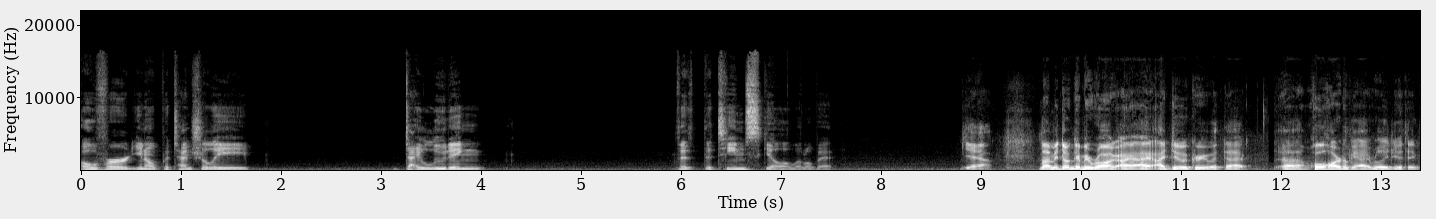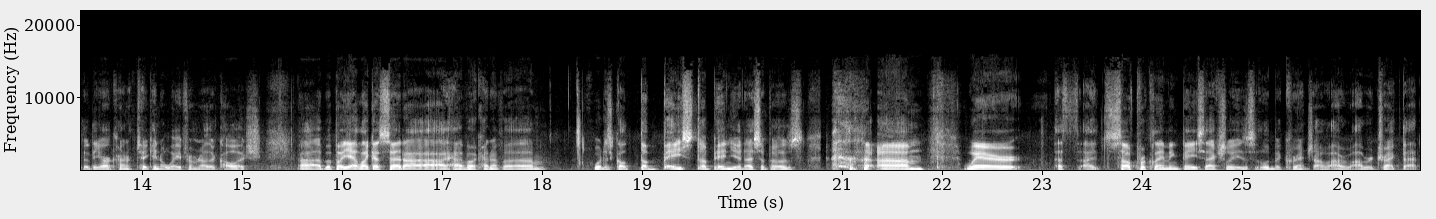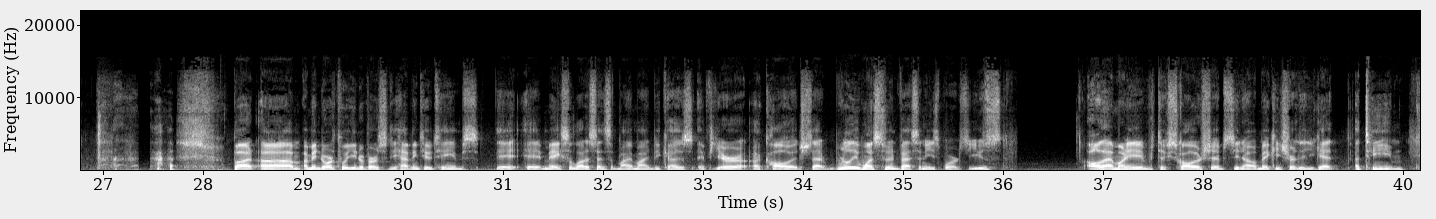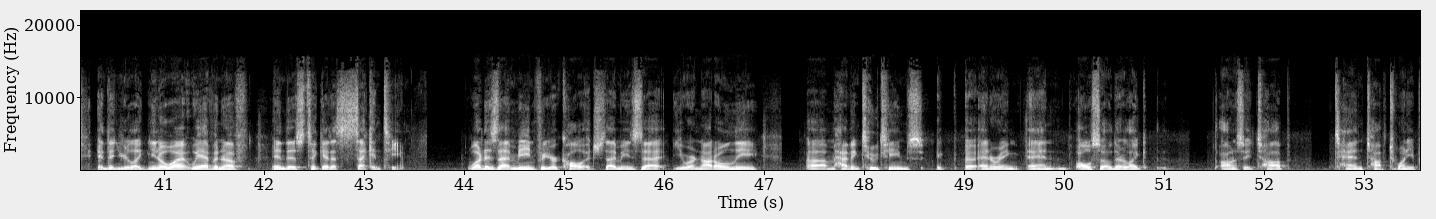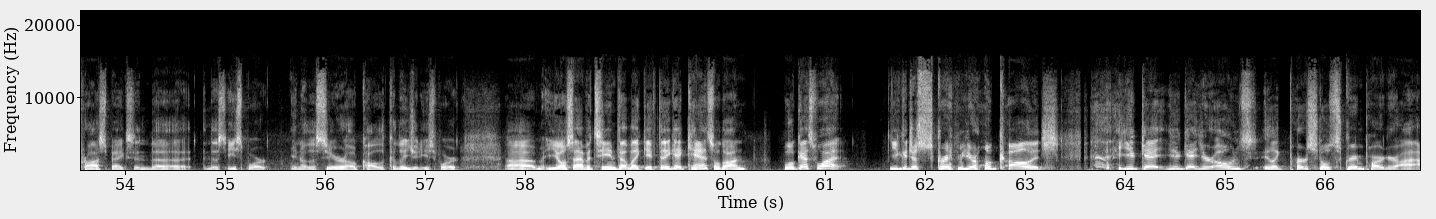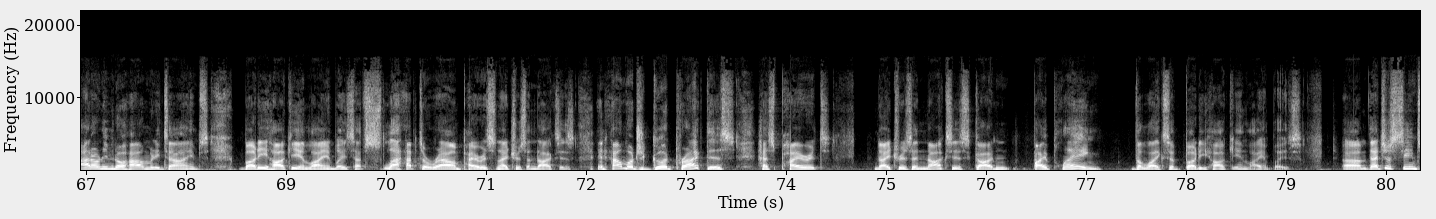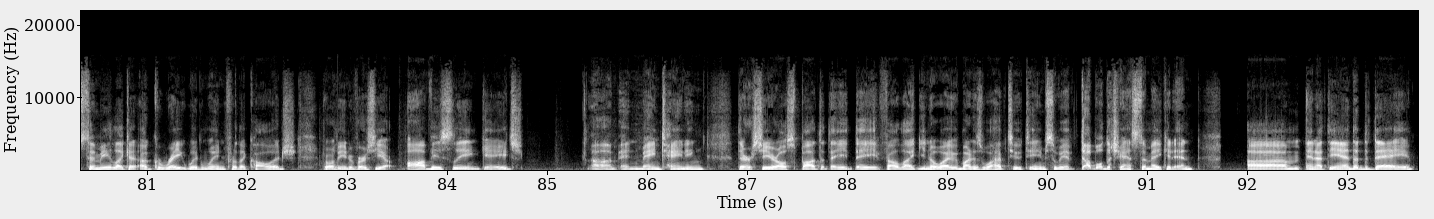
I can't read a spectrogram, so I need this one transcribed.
over, you know, potentially diluting the the team skill a little bit. Yeah. No, I mean, don't get me wrong. I I, I do agree with that uh, wholeheartedly. I really do think that they are kind of taken away from another college. Uh, but but yeah, like I said, I, I have a kind of um, what is called the based opinion, I suppose, um, where that's uh, self-proclaiming base actually is a little bit cringe. I'll, I'll, I'll retract that. but um, I mean, Northwood University having two teams, it, it makes a lot of sense in my mind because if you're a college that really wants to invest in esports, use all that money into scholarships, you know, making sure that you get a team, and then you're like, you know what, we have enough in this to get a second team. What does that mean for your college? That means that you are not only um, having two teams uh, entering, and also they're like honestly top 10 top 20 prospects in the in this esport you know the crl called collegiate esport. Um, you also have a team that like if they get canceled on well guess what? You could just scrim your own college. You get you get your own like personal scrim partner. I, I don't even know how many times buddy hockey and lion blaze have slapped around pirates nitrous and noxus and how much good practice has pirates nitrous and noxus gotten by playing the likes of buddy hockey and lion blaze um, that just seems to me like a, a great win-win for the college. Northwood University are obviously engaged um, in maintaining their CRL spot that they they felt like you know what we might as well have two teams so we have double the chance to make it in. Um, and at the end of the day,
